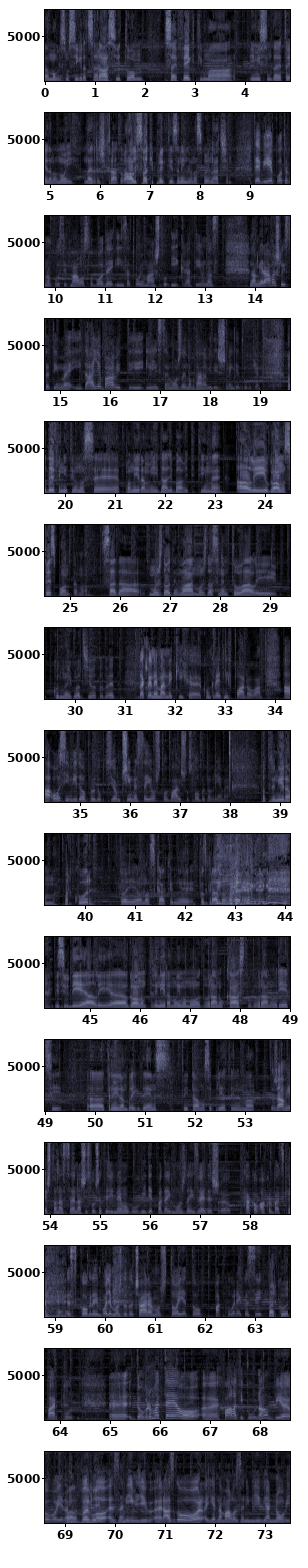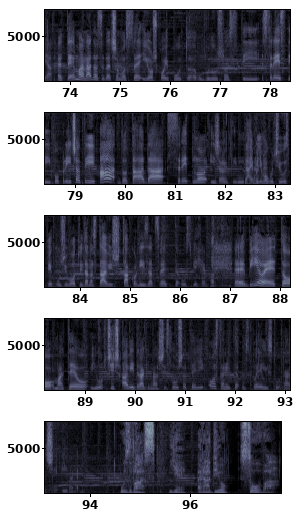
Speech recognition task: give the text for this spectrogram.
mogli smo se igrati sa rasvjetom, sa efektima, i mislim da je to jedan od mojih najdražih radova. Ali svaki projekt je zanimljiv na svoj način. Tebi je potrebno pustiti malo slobode i za tvoju maštu i kreativnost. Namjeravaš li se time i dalje baviti ili se možda jednog dana vidiš negdje drugdje? Pa definitivno se planiram i dalje baviti time, ali uglavnom sve spontano. Sada možda odem van, možda ostanem tu, ali kud me god život odvede. Dakle, nema nekih e, konkretnih planova. A osim videoprodukcijom, čime se još to baviš u slobodno vrijeme? Pa treniram parkur, to je ono skakanje po zgradama. Mislim nije, ali uh, uglavnom treniramo, imamo dvoranu u dvoranu u Rijeci, uh, treniram break dance, tu i tamo sa prijateljima Žao mi je što nas e, naši slušatelji ne mogu vidjeti pa da im možda izvedeš e, kakav akrobatski skok, da im bolje možda dočaramo što je to parkour, rekao si? Parkour. Parkour. E, dobro Mateo, e, hvala ti puno. Bio je ovo jedan vrlo zanimljiv razgovor, jedna malo zanimljivija, novija tema. Nadam se da ćemo se još koji put u budućnosti sresti i popričati, a do tada sretno i želim ti najbolji mogući uspjeh u životu i da nastaviš tako nizat sve te uspjehe. E, bio je to Mateo Jurčić, a vi dragi naši slušatelji ostanite uz playlistu naše Ivane. Uz vas je Radio Sova.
